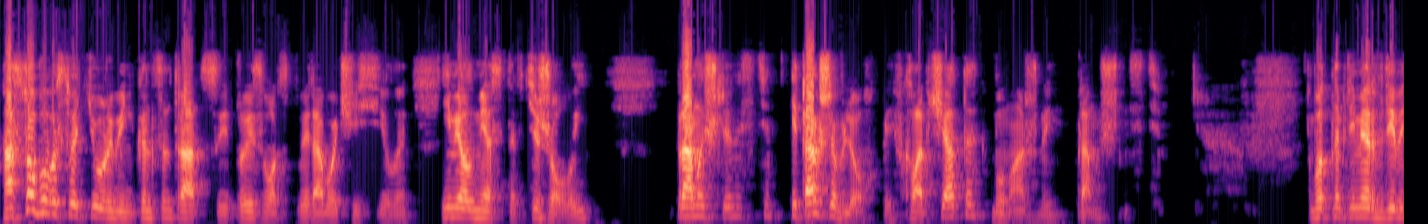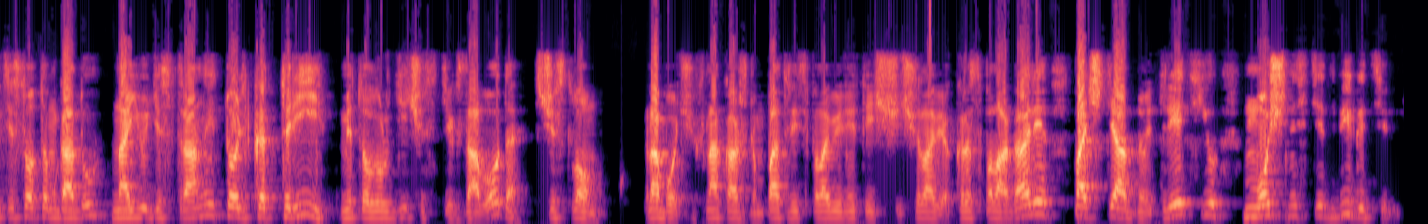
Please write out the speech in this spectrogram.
Особо высокий уровень концентрации производства и рабочей силы имел место в тяжелой промышленности и также в легкой, в хлопчато-бумажной промышленности. Вот, например, в 900 году на юге страны только три металлургических завода с числом рабочих на каждом по 3,5 тысячи человек располагали почти одной третью мощности двигателей,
